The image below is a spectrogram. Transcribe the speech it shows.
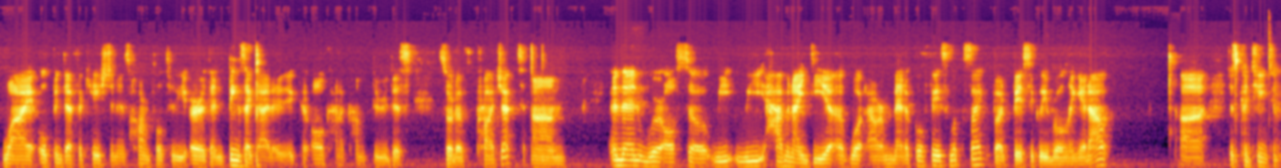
why open defecation is harmful to the earth and things like that. It, it could all kind of come through this sort of project. Um, and then we're also we we have an idea of what our medical phase looks like, but basically rolling it out. Uh, just continue to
